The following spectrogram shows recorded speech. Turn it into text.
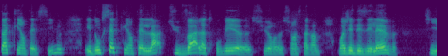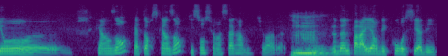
ta clientèle cible. Et donc, cette clientèle-là, tu vas la trouver euh, sur, sur Instagram. Moi, j'ai des élèves qui ont euh, 15 ans, 14-15 ans, qui sont sur Instagram. Tu vois. Mmh. Je donne par ailleurs des cours aussi à des,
